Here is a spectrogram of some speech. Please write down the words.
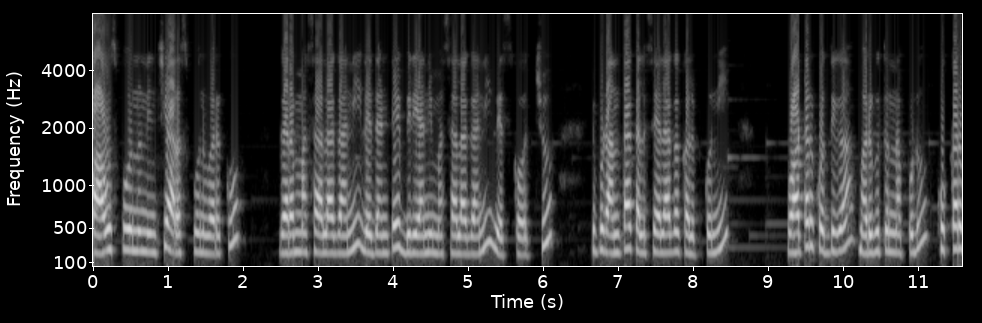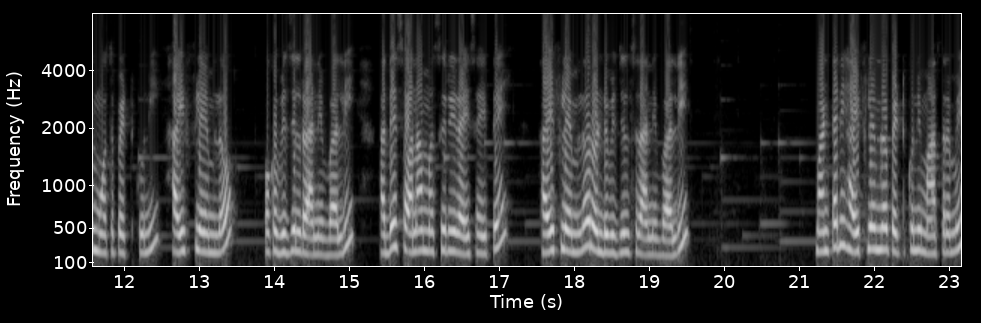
పావు స్పూను నుంచి అర స్పూన్ వరకు గరం మసాలా కానీ లేదంటే బిర్యానీ మసాలా కానీ వేసుకోవచ్చు. ఇప్పుడు అంతా కలిసేలాగా కలుపుకొని వాటర్ కొద్దిగా మరుగుతున్నప్పుడు కుక్కర్ మూత పెట్టుకుని హై ఫ్లేమ్లో ఒక విజిల్ రానివ్వాలి. అదే సోనా మసూరి రైస్ అయితే హై ఫ్లేమ్లో రెండు విజిల్స్ రానివ్వాలి. మంటని హై ఫ్లేమ్లో పెట్టుకుని మాత్రమే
